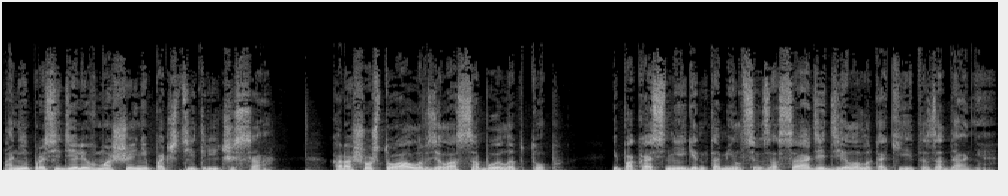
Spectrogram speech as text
Они просидели в машине почти три часа. Хорошо, что Алла взяла с собой лэптоп. И пока Снегин томился в засаде, делала какие-то задания.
